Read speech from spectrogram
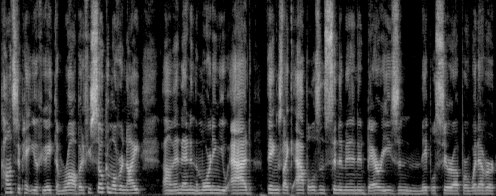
constipate you if you ate them raw. But if you soak them overnight um, and then in the morning you add things like apples and cinnamon and berries and maple syrup or whatever.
